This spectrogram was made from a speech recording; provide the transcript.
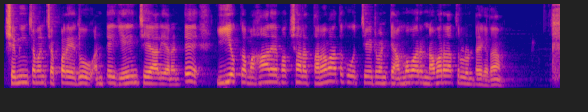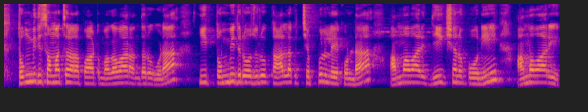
క్షమించమని చెప్పలేదు. అంటే ఏం చేయాలి అని అంటే ఈ యొక్క మహాలయ పక్షాల తర్వాతకు వచ్చేటువంటి అమ్మవారి నవరాత్రులు ఉంటాయి కదా. తొమ్మిది సంవత్సరాల పాటు మగవారందరూ కూడా ఈ తొమ్మిది రోజులు కాళ్ళకు చెప్పులు లేకుండా అమ్మవారి దీక్షను పోని అమ్మవారి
